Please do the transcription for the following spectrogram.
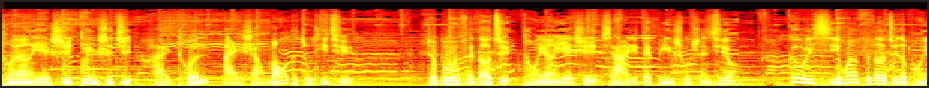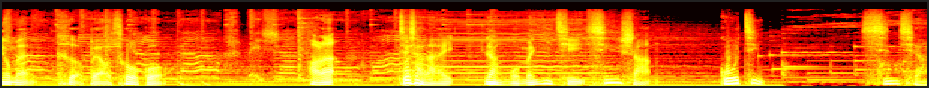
同样也是电视剧《海豚爱上猫》的主题曲。这部肥皂剧同样也是夏日的避暑神器哦。各位喜欢肥皂剧的朋友们可不要错过。好了，接下来。让我们一起欣赏郭靖《心墙》。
